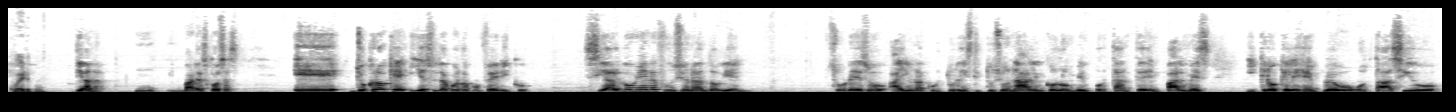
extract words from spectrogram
Cuervo. Diana, mm, varias cosas. Eh, yo creo que, y estoy de acuerdo con Federico, si algo viene funcionando bien, sobre eso hay una cultura institucional en Colombia importante de empalmes y creo que el ejemplo de Bogotá ha sido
